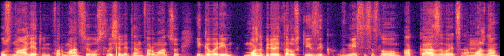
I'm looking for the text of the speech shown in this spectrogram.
узнали эту информацию, услышали эту информацию и говорим. Можно переводить на русский язык вместе со словом «оказывается», а можно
